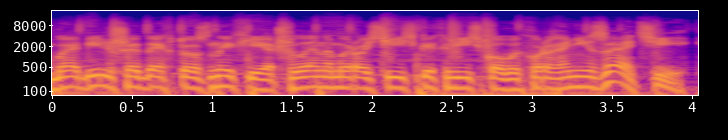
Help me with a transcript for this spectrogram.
ба більше дехто з них є членами російських військових організацій,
